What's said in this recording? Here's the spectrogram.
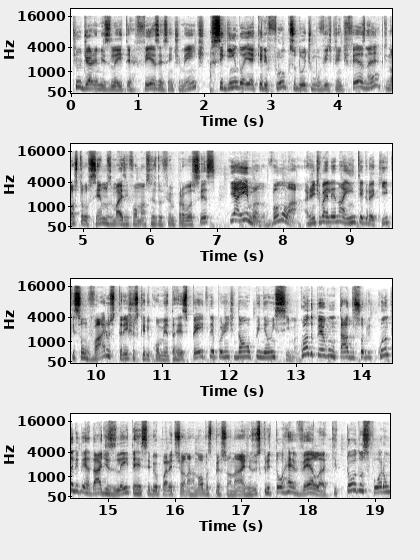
que o Jeremy Slater fez recentemente, seguindo aí aquele fluxo do último vídeo que a gente fez, né? Que nós trouxemos mais informações do filme pra vocês. E aí, mano, vamos lá. A gente vai ler na íntegra aqui, que são vários trechos que ele comenta a respeito, e depois a gente dá uma opinião em cima. Quando perguntado sobre quanta liberdade Slater recebeu para adicionar novos personagens, o escritor revela que todos foram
